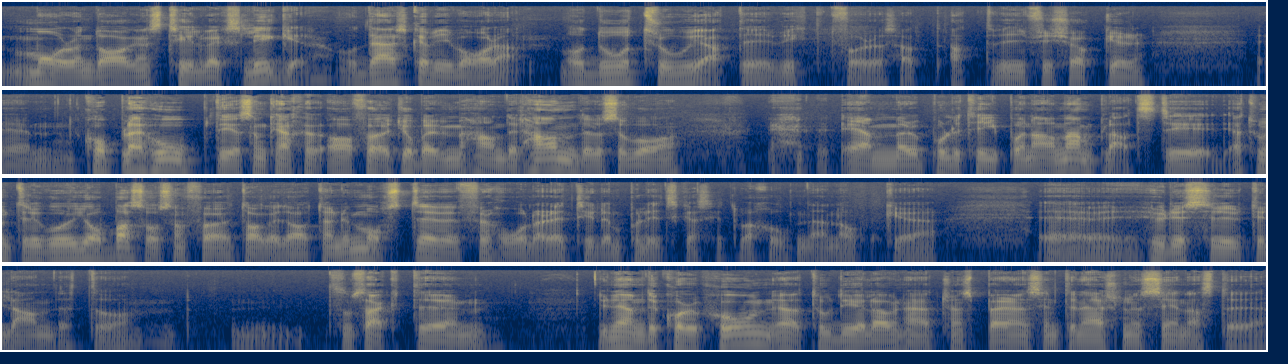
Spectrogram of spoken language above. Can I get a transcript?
morgondagens tillväxt ligger och där ska vi vara. Och då tror jag att det är viktigt för oss att, att vi försöker koppla ihop det som kanske, ja förut jobbade vi med handel, handel och så var MR och politik på en annan plats. Det, jag tror inte det går att jobba så som företag idag, utan du måste förhålla dig till den politiska situationen och eh, eh hur det ser ut i landet. Och, mm, som sagt, eh, du nämnde korruption. Jag tog del av den här Transparency International senaste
